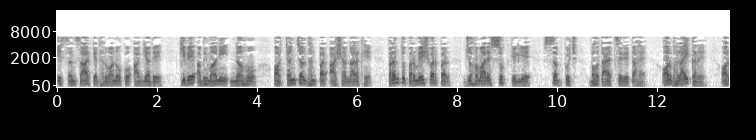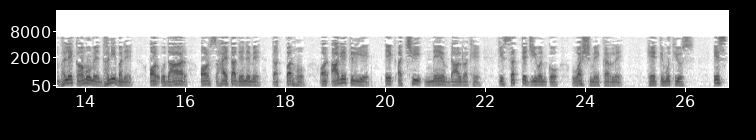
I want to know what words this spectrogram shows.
इस संसार के धनवानों को आज्ञा दे कि वे अभिमानी न हों और चंचल धन पर आशा न रखें, परंतु परमेश्वर पर, जो हमारे सुख के लिए सब कुछ बहुत आयत से देता है, और भलाई करें, और भले कामों में धनी बने, और उदार और सहायता देने में तत्पर हों, और आगे के लिए एक अच्छी नेव डाल रखें, कि सत्य जीवन को वश में कर लें। हे तिमुथियुस, इस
